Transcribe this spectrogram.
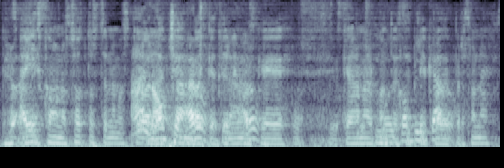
Pero ahí ¿sabes? es como nosotros tenemos Ah, toda no, la chamba claro, que claro. tenemos que, Pues, que armar es con muy todo este tipo complicado. de personajes.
